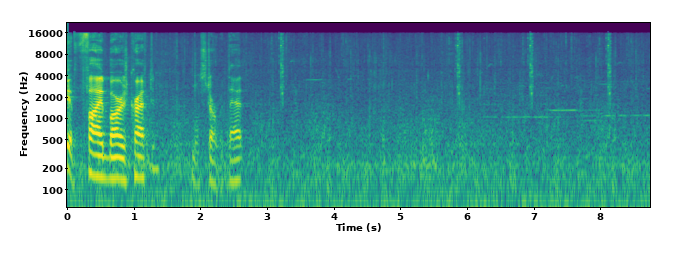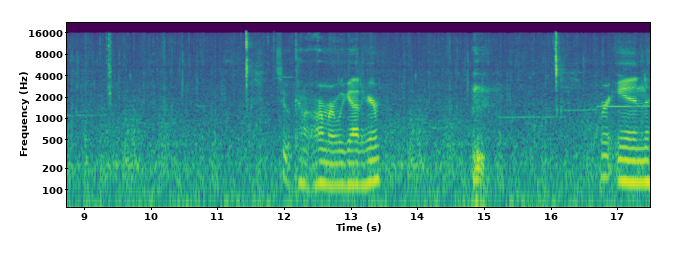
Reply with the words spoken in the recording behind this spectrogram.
Get five bars crafted. We'll start with that. Let's see what kind of armor we got here. We're in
